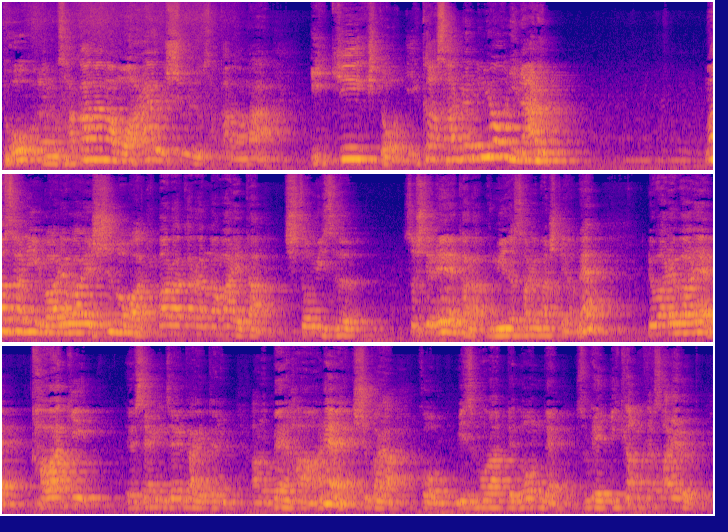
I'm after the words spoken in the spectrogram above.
どうあの魚がもうあらゆる種類の魚が生き生きと生かされるようになる。まさに我々主の脇腹から流れた血と水そして霊から生み出されましたよね。で我々乾き前回言ったようにあのベンハーがね主からこう水もらって飲んでそれで生か生かされる。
